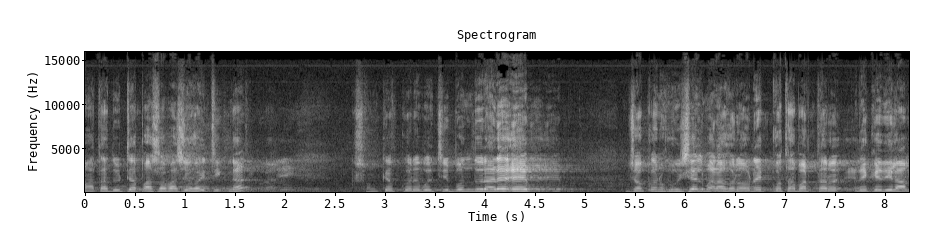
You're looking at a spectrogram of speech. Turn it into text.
মাথা দুইটা পাশাপাশি হয়, ঠিক না? সংক্ষেপ করে বলছি, বন্ধুরা রে, যখন হুইসেল মারা হলো অনেক কথাবার্তা রেখে দিলাম,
